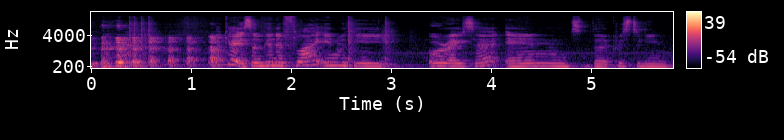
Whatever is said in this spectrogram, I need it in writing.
okay, so I'm going to fly in with the Orator and the Crystalline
